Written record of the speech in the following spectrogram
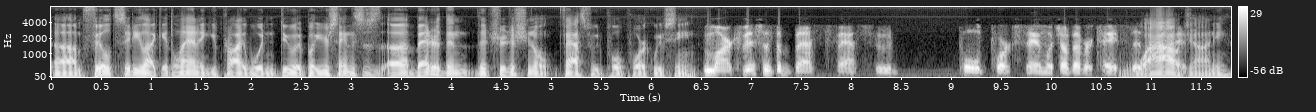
um, filled city like Atlanta, you probably wouldn't do it. But you're saying this is uh, better than the traditional fast food pulled pork we've seen. Mark, this is the best fast food pulled pork sandwich I've ever tasted. Wow, Johnny.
